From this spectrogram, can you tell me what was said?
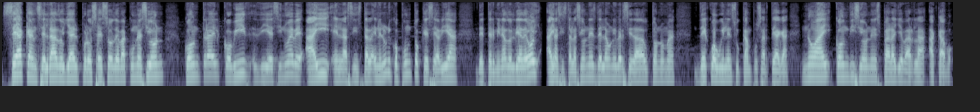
Se ha cancelado ya el proceso de vacunación contra el COVID-19. Ahí en, las en el único punto que se había determinado el día de hoy, hay las instalaciones de la Universidad Autónoma de Coahuila en su campus Arteaga. No hay condiciones para llevarla a cabo.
